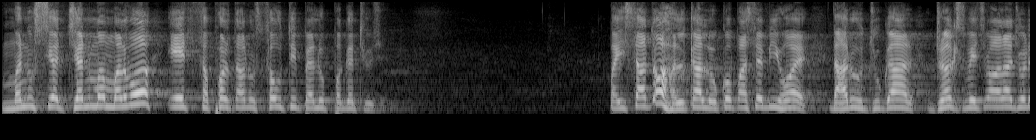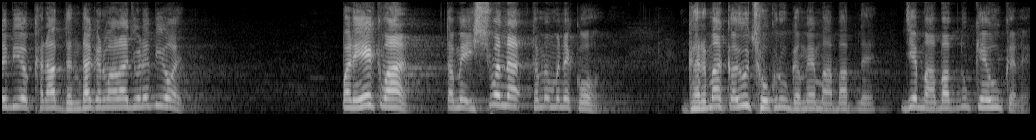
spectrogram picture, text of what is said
મનુષ્ય જન્મ મળવો એ જ સફળતાનું સૌથી પહેલું પગથિયું છે. પૈસા તો હલકા લોકો પાસે બી હોય, દારૂ, જુગાર ડ્રગ્સ વેચવાવાળા જોડે બી હોય, ખરાબ ધંધા કરવાવાળા જોડે બી હોય. પણ એકવાર તમે ઈશ્વરના, તમે મને કહો, ઘરમાં કયું છોકરું ગમે મા બાપને જે મા બાપનું કેવું કરે?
